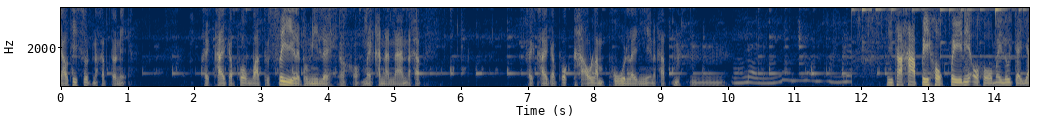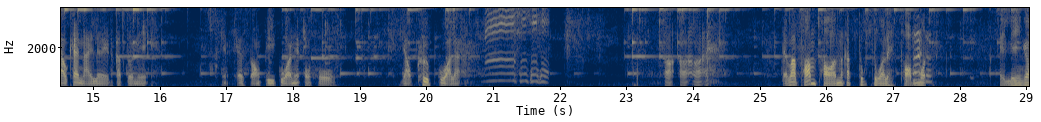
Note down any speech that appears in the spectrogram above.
ยาวที่สุดนะครับตัวนี้ คล้ายๆกับพวกวาตุซี่อะไรพวกนี้เลยโอ้โหไม่ขนาดนั้นนะครับ คล้ายๆกับพวกเขาลำพูนอะไรอย่างนี้นะครับอื้อหือ นี่ถ้าห้าปีหกปีนี่โอ้โห ไม่รู้จะยาวแค่ไหนเลยนะครับ ตัวนี้แค่สองปีกว่านี่โอ้โหยาวคืบกว่าแล้วแม่อะอะอะแต่ว่าพร้อมๆนะครับ ทุกตัวเลยพร้อมหมดไอ้ลิงก็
